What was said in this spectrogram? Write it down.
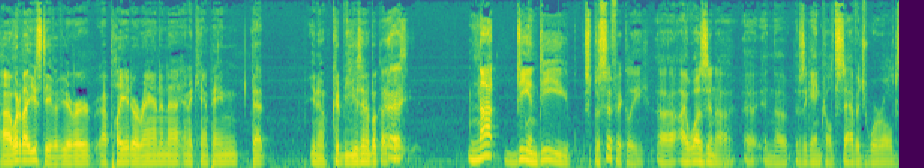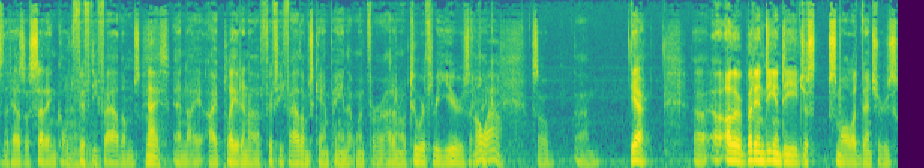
Uh, what about you, Steve? Have you ever uh, played or ran in a in a campaign that you know could be used in a book like Uh, this? not D and D specifically. Uh, I was in a uh, in the there's a game called Savage Worlds that has a setting called Fifty Fathoms, Nice. and I, I played in a Fifty Fathoms campaign that went for I don't know two or three years. I Oh think. wow. So um, yeah, uh, other but in D and D just small adventures.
